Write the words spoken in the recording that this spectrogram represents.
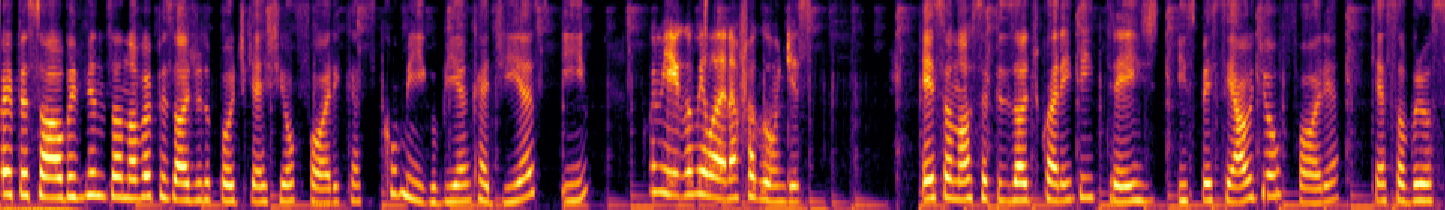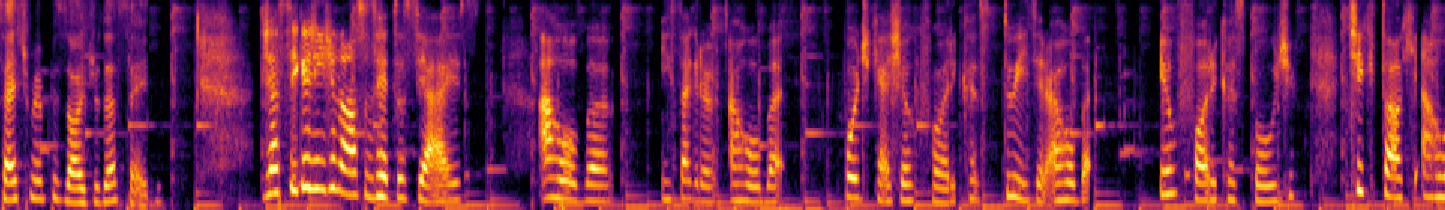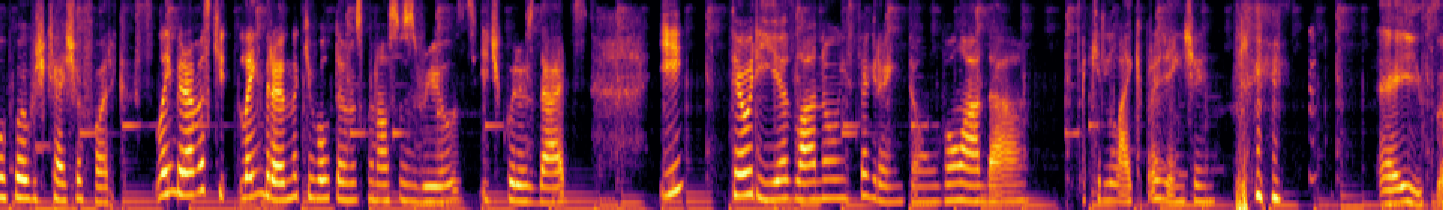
Oi, pessoal, bem-vindos ao novo episódio do podcast Eufóricas, comigo, Bianca Dias e. Comigo, Milena Fagundes. Esse é o nosso episódio 43, especial de Eufória, que é sobre o sétimo episódio da série. Já siga a gente nas nossas redes sociais, arroba Instagram, arroba podcast Eufóricas, Twitter, arroba EufóricasPod, TikTok, arroba podcast Eufóricas. Lembramos que, lembrando que voltamos com nossos Reels e de curiosidades e teorias lá no Instagram. Então vão lá dar aquele like pra gente, hein? É isso.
